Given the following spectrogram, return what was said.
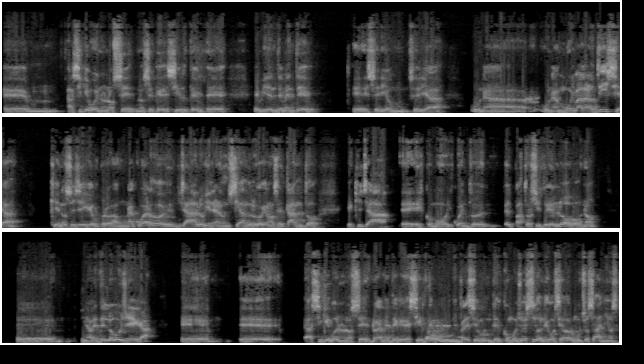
Eh, así que bueno, no sé, no sé qué decirte. Eh, evidentemente eh, sería, un, sería una, una, muy mala noticia que no se llegue a un acuerdo. Ya lo viene anunciando el gobierno hace tanto, es que ya es como el cuento del, pastorcito y el lobo, ¿no? Finalmente el lobo llega. así que bueno, no sé realmente qué decirte. Me parece, como yo he sido negociador muchos años,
